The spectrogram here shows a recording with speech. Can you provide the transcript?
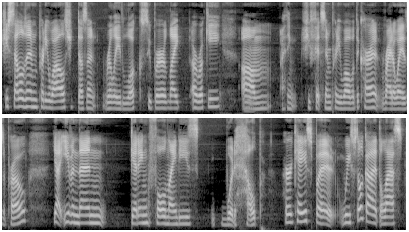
She's settled in pretty well. She doesn't really look super like a rookie. Um, I think she fits in pretty well with the current right away as a pro. yeah, even then, getting full 90s would help her case, but we still got the last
